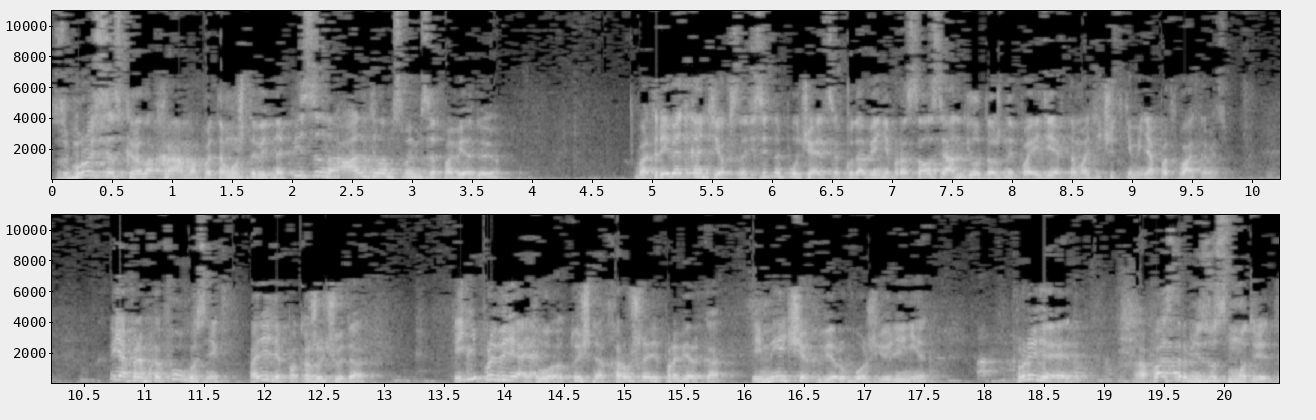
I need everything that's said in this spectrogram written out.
Сбросьте с крыла храма, потому что ведь написано ангелам своим заповедую. В отрыве от контекста. Действительно получается, куда бы я ни бросался, ангелы должны, по идее, автоматически меня подхватывать. И я прям как фокусник. Хотите, покажу чудо. Или проверять, вот, точно, хорошая проверка, имеет человек веру Божью или нет. Прыгает, а пастор внизу смотрит,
